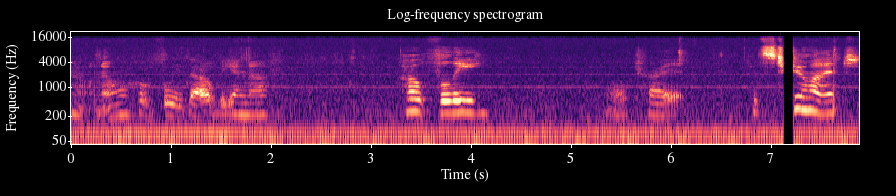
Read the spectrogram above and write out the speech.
I don't know, hopefully that'll be enough. Hopefully, we'll try it. It's too much,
